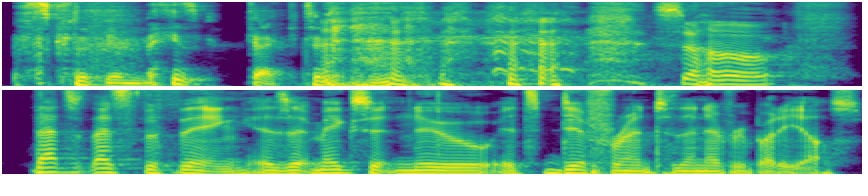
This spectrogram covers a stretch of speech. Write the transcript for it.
It's gonna be amazing. Okay, continue. so that's that's the thing is it makes it new it's different than everybody else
